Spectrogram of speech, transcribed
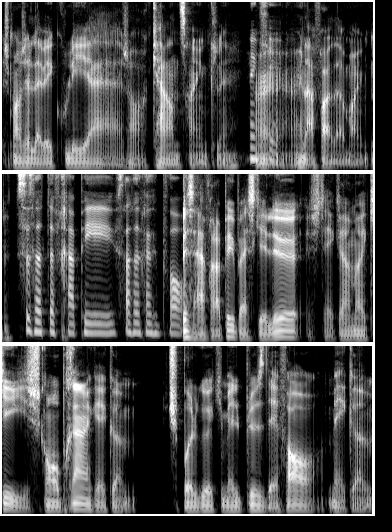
je pense que je l'avais coulé à genre 45, là. Ok. Un- une affaire de même. là. Ça, ça t'a frappé, ça t'a frappé fort. Là, ça a frappé parce que là, j'étais comme, OK, je comprends que comme, je suis pas le gars qui met le plus d'efforts, mais comme,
